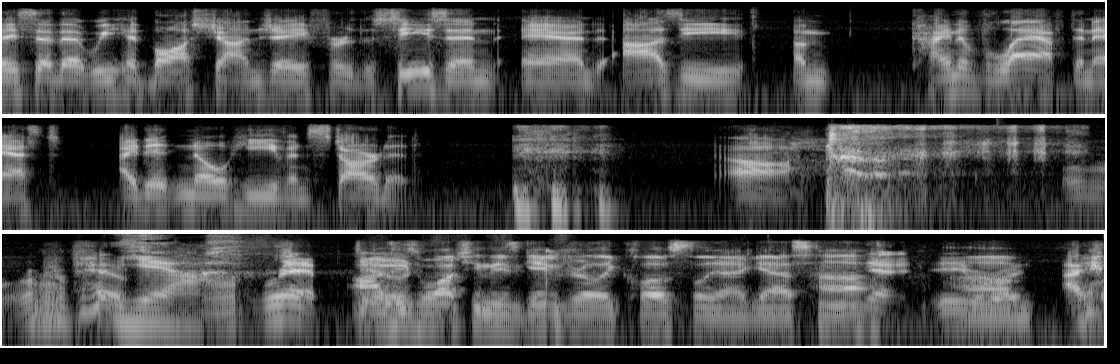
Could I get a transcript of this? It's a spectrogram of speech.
they said that we had lost Jon Jay for the season, and Ozzie um, kind of laughed and asked, "I didn't know he even started." oh. Yeah. Rip, dude. Ozzie's watching these games really closely, I guess, huh? Yeah, he- Um, I,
